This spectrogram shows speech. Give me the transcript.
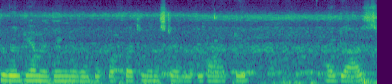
You will be amazing, you will be perfectly and stably connected ideas.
